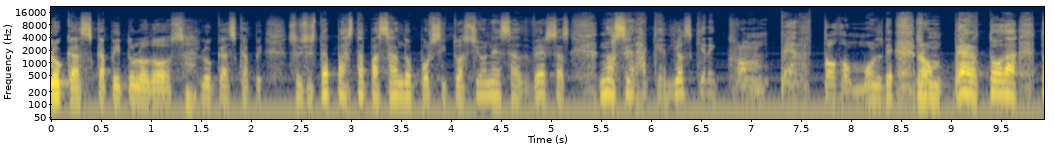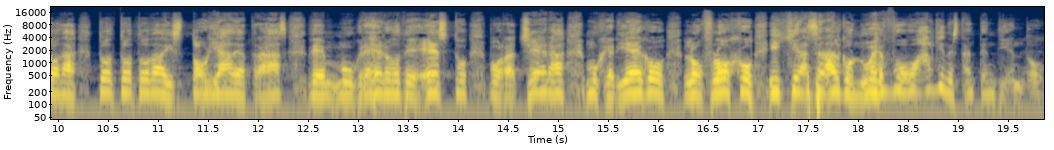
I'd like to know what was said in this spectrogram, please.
Lucas capítulo 2, Lucas capítulo... Si usted está pasando por situaciones adversas, ¿no será que Dios quiere romper todo molde, romper toda, toda, toda, toda historia de atrás, de mugrero, de esto, borrachera, mujeriego, lo flojo, y quiere hacer algo nuevo? ¿Alguien está entendiendo?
